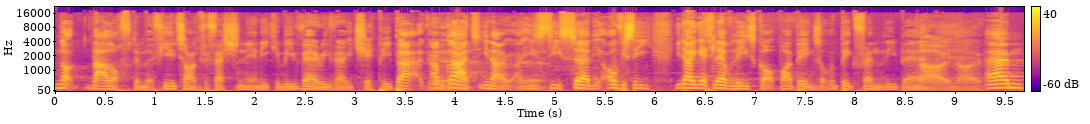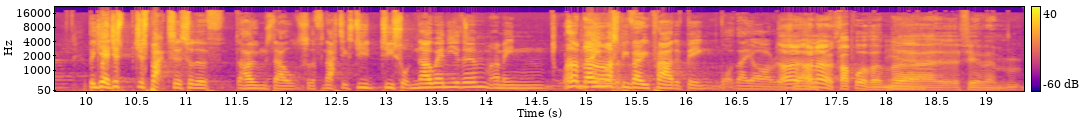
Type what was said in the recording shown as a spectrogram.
not that often, but a few times professionally, and he can be very, very chippy. But I'm Yeah. glad. You know, he's. He's certainly. Obviously, you don't get to the level he's got by being sort of a big friendly bear. No, no. Um, but yeah, just just back to sort of the Holmesdale sort of fanatics. Do you do you sort of know any of them? I mean, Well, they must be very proud of being what they are. As I, well. I know a couple of them. Yeah. Uh, a few of them.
